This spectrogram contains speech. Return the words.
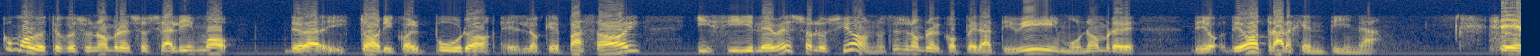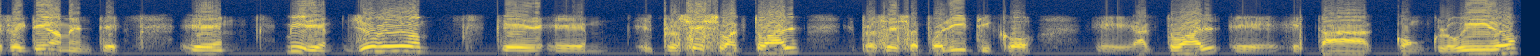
¿Cómo ve usted que es un hombre del socialismo de, histórico, el puro, eh, lo que pasa hoy? Y si le ve solución, usted es un hombre del cooperativismo, un hombre de, otra Argentina. Sí, efectivamente. Eh, mire, yo veo que eh, el proceso actual, el proceso político actual está concluido,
